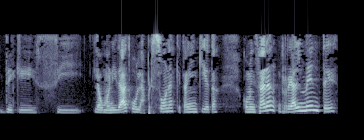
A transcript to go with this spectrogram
de que si la humanidad o las personas que están inquietas comenzaran realmente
